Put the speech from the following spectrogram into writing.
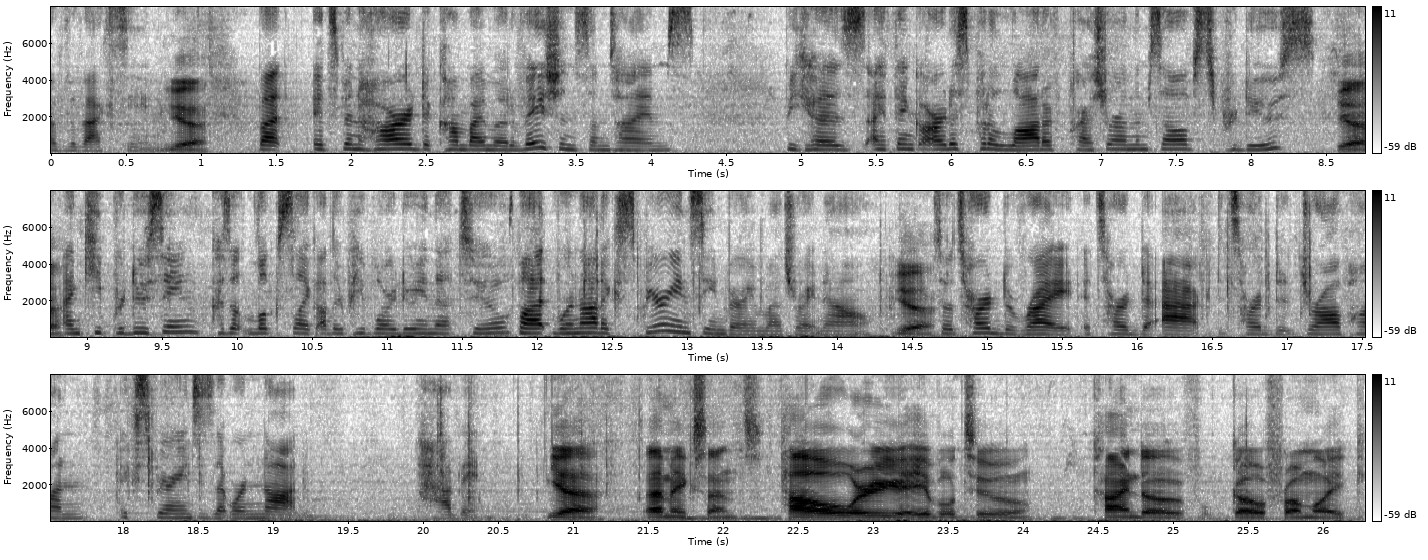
of the vaccine. Yeah. But it's been hard to come by motivation sometimes because I think artists put a lot of pressure on themselves to produce Yeah. and keep producing because it looks like other people are doing that too. But we're not experiencing very much right now. yeah. So it's hard to write, it's hard to act, it's hard to draw upon experiences that we're not having. Yeah, that makes sense. How were you able to kind of go from like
